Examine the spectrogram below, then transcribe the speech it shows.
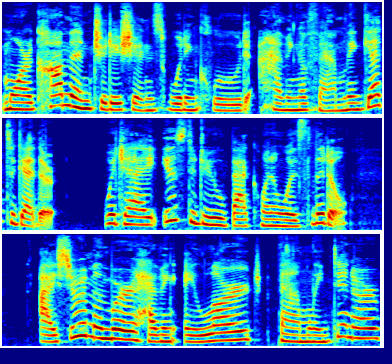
More common traditions would include having a family get together, which I used to do back when I was little. I still remember having a large family dinner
